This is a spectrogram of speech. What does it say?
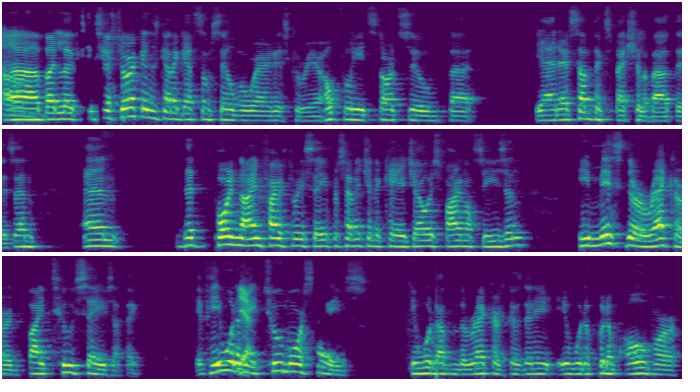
Um, uh, but look, Shestyorkin's going to get some silverware in his career. Hopefully, it starts soon. But yeah, there's something special about this, and and that .953 save percentage in the KHL his final season, he missed the record by two saves. I think if he would have Yeah. made two more saves, he would have gotten the record because then he, it would have put him over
